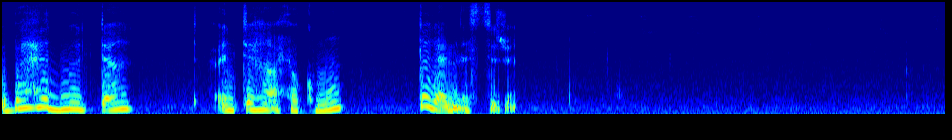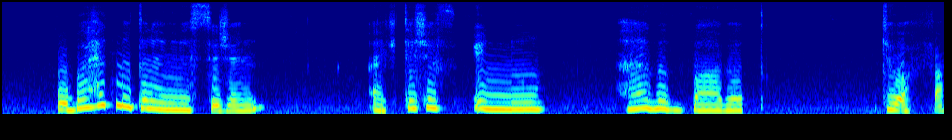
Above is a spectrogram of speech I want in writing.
وبعد مدة انتهاء حكمه طلع من السجن. وبعد ما طلع من السجن اكتشف إنه هذا الضابط توفى.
